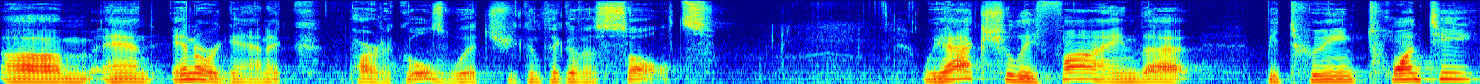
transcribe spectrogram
um, and inorganic particles, which you can think of as salts. We actually find that between 20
